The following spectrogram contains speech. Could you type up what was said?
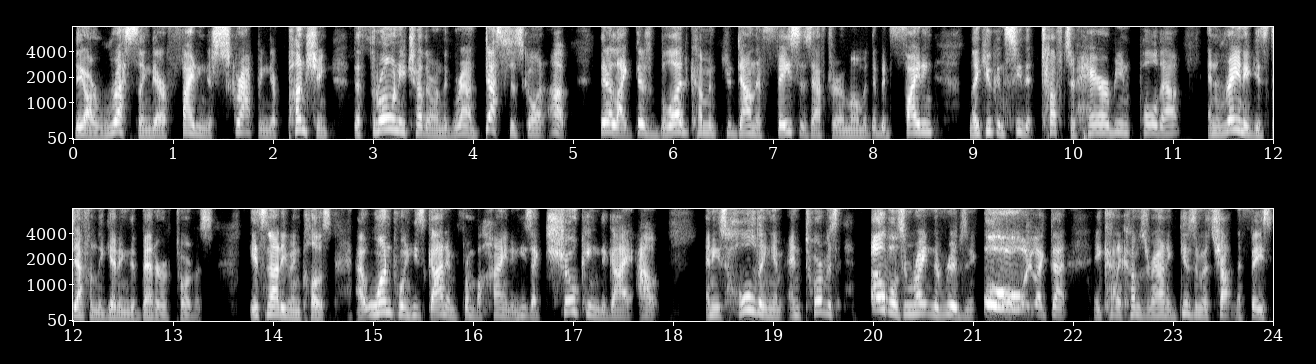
They are wrestling, they are fighting, they're scrapping, they're punching, they're throwing each other on the ground. Dust is going up. They're like, there's blood coming through down their faces after a moment. They've been fighting. Like you can see that tufts of hair are being pulled out, and Reinig is definitely getting the better of Torvus. It's not even close. At one point, he's got him from behind and he's like choking the guy out. And he's holding him, and Torvus elbows him right in the ribs, and he, oh, like that. And he kind of comes around and gives him a shot in the face,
